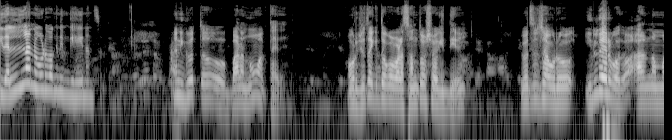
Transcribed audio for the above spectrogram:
ಇದೆಲ್ಲ ನೋಡುವಾಗ ನಿಮ್ಗೆ ಏನು ಅನ್ಸುತ್ತೆ? ನನಗೆ ಇವತ್ತು ಭಾಳ ನೋವಾಗ್ತಾ ಇದೆ. ಅವ್ರ ಜೊತೆಗಿದ್ದಾಗ ಭಾಳ ಸಂತೋಷವಾಗಿದ್ದೀವಿ. ಇವತ್ತು ಸಹ ಅವರು ಇಲ್ಲದೇ ಇರ್ಬೋದು, ಆ ನಮ್ಮ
